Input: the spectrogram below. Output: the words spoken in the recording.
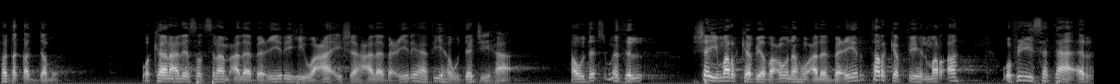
فتقدموا. وكان عليه الصلاة والسلام على بعيره وعائشة على بعيرها في هودجها. هودج مثل شيء مركب يضعونه على البعير تركب فيه المرأة وفيه ستائر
